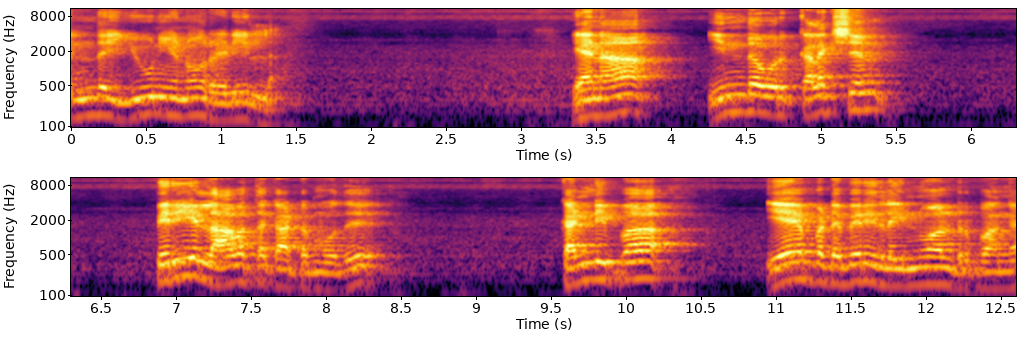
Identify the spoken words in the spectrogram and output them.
எந்த யூனியனோ ரெடி இல்லை. ஏன்னா இந்த ஒரு கலெக்ஷன் பெரிய லாபத்தை காட்டும் போது கண்டிப்பாக ஏகப்பட்ட பேர் இதில் இன்வால்வ் இருப்பாங்க.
